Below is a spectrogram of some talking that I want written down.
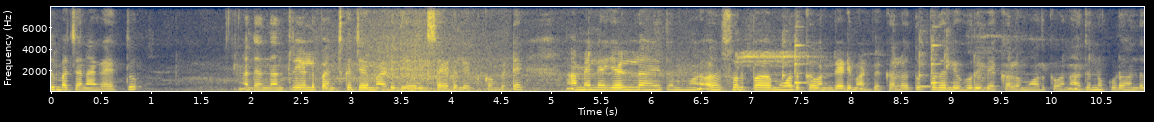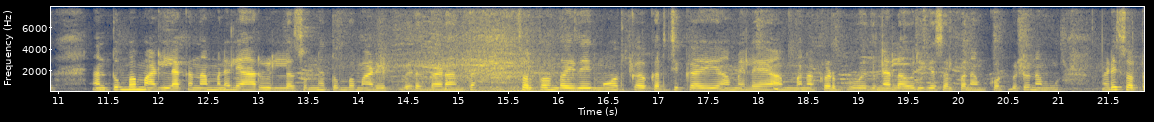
ತುಂಬ ಚೆನ್ನಾಗಾಯಿತು. ಅದಾದ ನಂತರ ಎಲ್ಲ ಪಂಚಕಜ್ಜಾಯ ಮಾಡಿ ದೇವ್ರಿಗೆ ಸೈಡಲ್ಲಿ ಇಟ್ಕೊಂಡ್ಬಿಟ್ಟೆ. ಆಮೇಲೆ ಎಳ್ಳು ಇದು ಸ್ವಲ್ಪ ಮೋದಕವನ್ನು ರೆಡಿ ಮಾಡಬೇಕಲ್ವ? ತುಪ್ಪದಲ್ಲಿ ಹುರಿಬೇಕಲ್ವ ಮೋದಕವನ್ನು? ಅದನ್ನು ಕೂಡ ಒಂದು ನಾನು ತುಂಬ ಮಾಡಲಿಲ್ಲ, ಯಾಕಂದ್ರೆ ನಮ್ಮ ಮನೇಲಿ ಯಾರೂ ಇಲ್ಲ, ಸುಮ್ಮನೆ ತುಂಬ ಮಾಡಿ ಇಟ್ಬಿಡೋದು ಬೇಡ ಅಂತ. ಸ್ವಲ್ಪ ಒಂದು ಐದೈದು ಮೋದಕ, ಕರ್ಜಿಕಾಯಿ, ಆಮೇಲೆ ಅಮ್ಮನ ಕಡುಬು ಇದನ್ನೆಲ್ಲ ಅವರಿಗೆ ಸ್ವಲ್ಪ ನಮ್ಗೆ ಕೊಟ್ಬಿಟ್ಟು ನಮ್ಗೆ ಮಾಡಿ ಸ್ವಲ್ಪ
